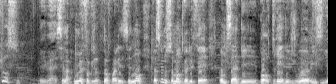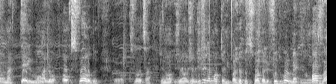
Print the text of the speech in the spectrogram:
Kyoso. Eh ben, c'est la première fois que j'entends parler de ce nom, parce que nous sommes en train de faire comme ça des portraits des joueurs. Ici, il y en a tellement. Alors, Oxford, euh, Oxford, ça, je n'ai jamais entendu parler d'Oxford dans le football, mais on va.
